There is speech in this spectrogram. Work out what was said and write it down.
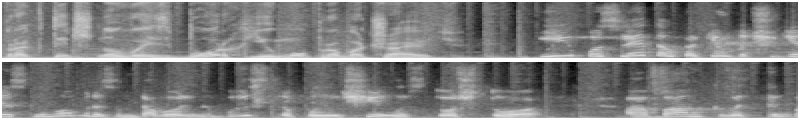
практично весь борг йому пробачають. И после этого каким-то чудесным образом довольно быстро получилось то, что а, банк ВТБ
